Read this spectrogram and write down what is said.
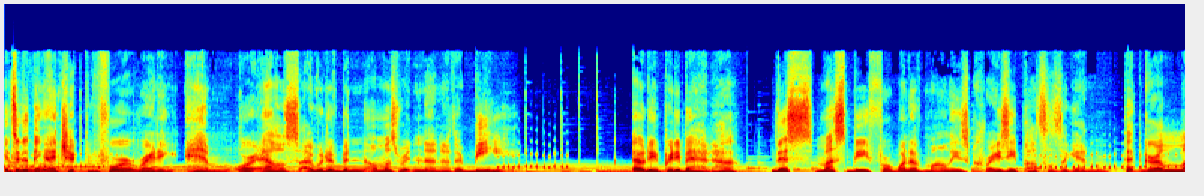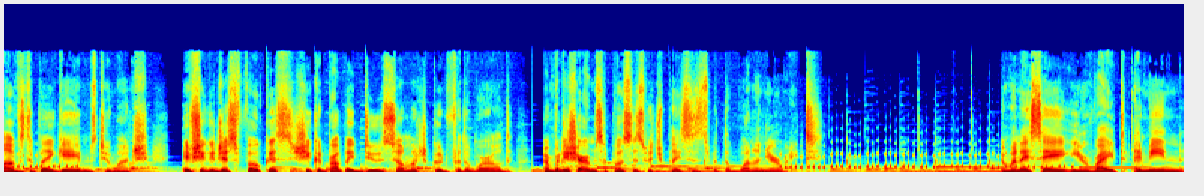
It's a good thing I checked before writing M, or else I would have been almost written another B. That would be pretty bad, huh? This must be for one of Molly's crazy puzzles again. That girl loves to play games too much. If she could just focus, she could probably do so much good for the world. I'm pretty sure I'm supposed to switch places with the one on your right. And when I say you're right, I mean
